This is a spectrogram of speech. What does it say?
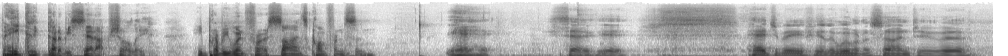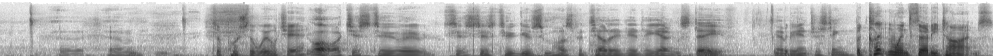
but he could got to be set up, surely. He probably went for a science conference and Yeah. So yeah. How'd you be if you're the woman assigned to? Uh, uh, um, To push the wheelchair. oh, just to uh, just just to give some hospitality to young Steve. That'd be interesting. But Clinton went 30 times.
